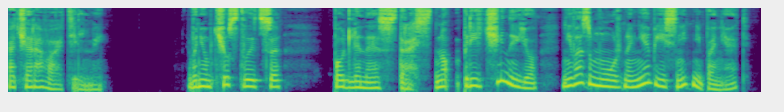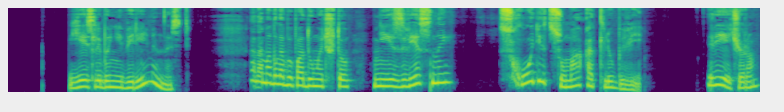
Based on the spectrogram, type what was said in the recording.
очаровательный. В нем чувствуется подлинная страсть, но причин ее невозможно ни объяснить, ни понять. Если бы не беременность, она могла бы подумать, что неизвестный сходит с ума от любви. Вечером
